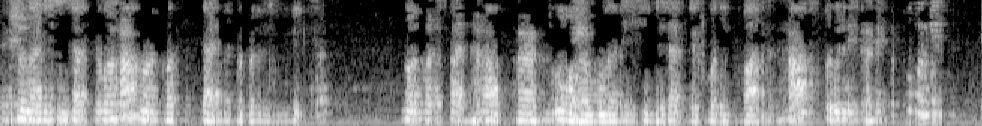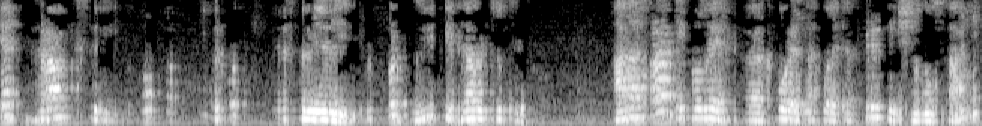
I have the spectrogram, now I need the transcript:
Якщо на 80 кг 0,25 метаболізується, 0,25 грам е, множимо на 80 виходить 20 грам, 100 мл гіпертону містить 5 грам ксиліту, тобто і виходить 400 мл. Звідки взяли цю цифру? А насправді, коли е, хворий знаходиться в критичному стані,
